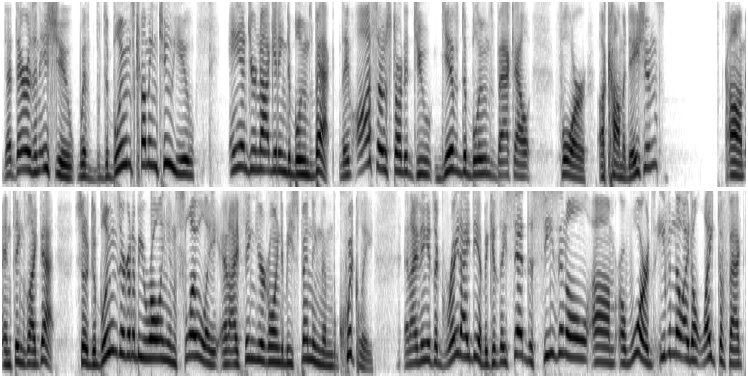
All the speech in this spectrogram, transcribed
that there is an issue with doubloons coming to you and you're not getting doubloons back. They've also started to give doubloons back out for accommodations um, and things like that. So doubloons are going to be rolling in slowly, and I think you're going to be spending them quickly. And I think it's a great idea because they said the seasonal um, awards, even though I don't like the fact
